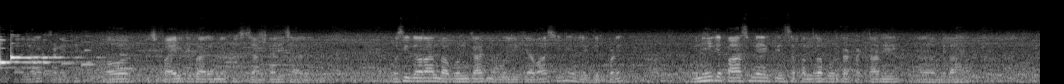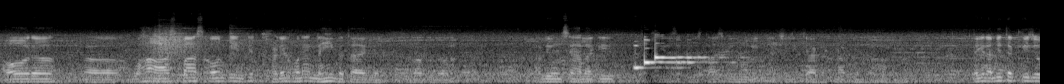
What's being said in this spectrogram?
बताया खड़े थे और कुछ फ़ाइल के बारे में कुछ जानकारी चाह रहे थे। उसी दौरान बाबू ने कहा कि गोली की आवाज़ सुनी और गिर पड़े। उन्हीं के पास में एक तीन सौ पंद्रह बोर का कट्टा भी मिला है और वहाँ आसपास और भी इनके खड़े होना नहीं बताया गया बाबू द्वारा। अभी उनसे हालाँकि पूछताछ भी होगी, एक्चुअली क्या घटना हुई लेकिन अभी तक की जो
